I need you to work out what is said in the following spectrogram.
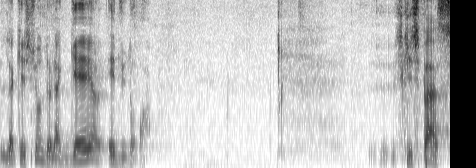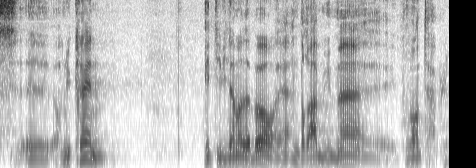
la question de la guerre et du droit. Ce qui se passe euh, en Ukraine est évidemment d'abord un drame humain euh, épouvantable.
